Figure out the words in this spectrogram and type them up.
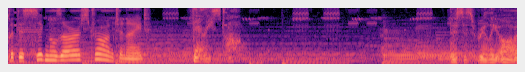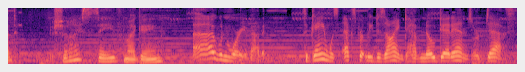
but the signals are strong tonight. Very strong. This is really odd. Should I save my game? I wouldn't worry about it. The game was expertly designed to have no dead ends or death,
